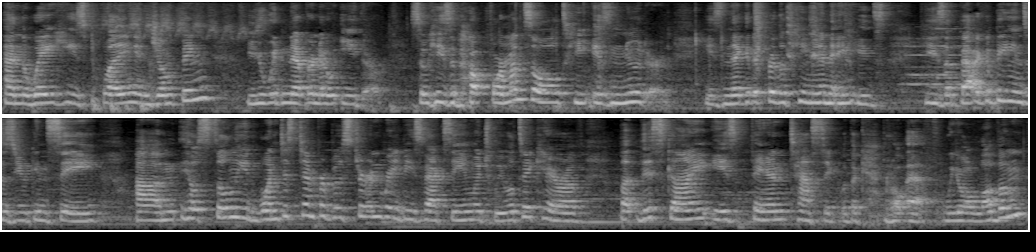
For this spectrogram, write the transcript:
and the way he's playing and jumping, you would never know either. So he's about four months old. He is neutered. He's negative for leukemia and AIDS. He's a bag of beans, as you can see. Um, he'll still need one distemper booster and rabies vaccine, which we will take care of. But this guy is fantastic with a capital F. We all love him.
